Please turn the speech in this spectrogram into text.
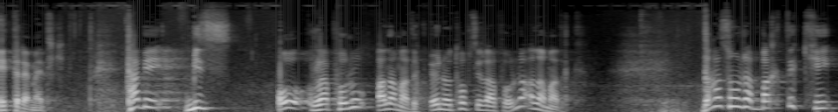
ettiremedik. Tabii biz o raporu alamadık, ön otopsi raporunu alamadık. Daha sonra baktık ki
